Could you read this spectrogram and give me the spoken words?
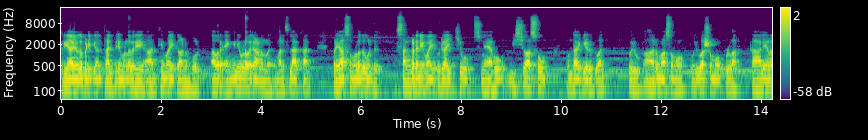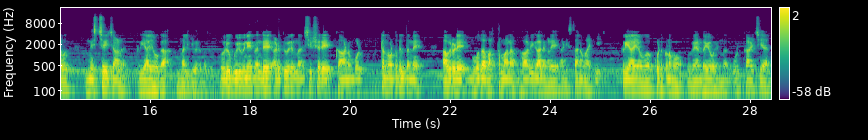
ക്രിയായോഗ പഠിക്കാൻ താല്പര്യമുള്ളവരെ ആദ്യമായി കാണുമ്പോൾ അവർ എങ്ങനെയുള്ളവരാണെന്ന് മനസ്സിലാക്കാൻ പ്രയാസമുള്ളതുകൊണ്ട് സംഘടനയുമായി ഒരു ഐക്യവും സ്നേഹവും വിശ്വാസവും ഉണ്ടാക്കിയെടുക്കുവാൻ ഒരു ആറുമാസമോ ഒരു വർഷമോ ഉള്ള കാലയളവ് നിശ്ചയിച്ചാണ് ക്രിയായോഗ നൽകി വരുന്നത്. ഒരു ഗുരുവിനെ തന്റെ അടുത്തു വരുന്ന ശിഷ്യരെ കാണുമ്പോൾ ഒറ്റനോട്ടത്തിൽ തന്നെ അവരുടെ ഭൂത വർത്തമാന ഭാവി കാലങ്ങളെ അടിസ്ഥാനമാക്കി ക്രിയായോഗ കൊടുക്കണമോ വേണ്ടയോ എന്ന് ഉൾക്കാഴ്ചയാൽ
